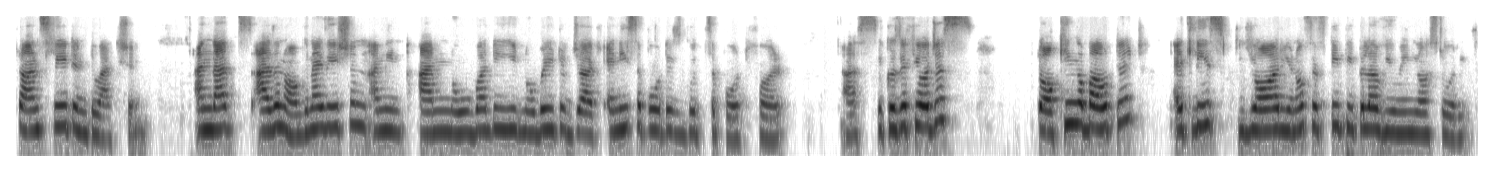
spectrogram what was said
translate into action. And that's as an organization, I mean, I'm nobody, nobody to judge. Any support is good support for us. Because if you're just talking about it, at least your, you know, 50 people are viewing your stories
